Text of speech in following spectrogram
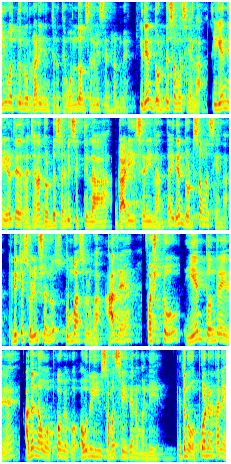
ಐವತ್ತು, ನೂರು ಗಾಡಿ ನಿಂತಿರುತ್ತೆ ಒಂದೊಂದು ಸರ್ವಿಸ್ ಸೆಂಟ್ರಲ್ಲೂ ಇದೇನು ದೊಡ್ಡ ಸಮಸ್ಯೆ ಅಲ್ಲ. ಈಗೇನು ಹೇಳ್ತಾ ಇದಾರಲ್ಲ, ಜನ ದೊಡ್ಡ ಸರ್ವಿಸ್ ಸಿಗ್ತಿಲ್ಲ, ಗಾಡಿ ಸರಿ ಇಲ್ಲ ಅಂತ. ಇದೇನು ದೊಡ್ಡ ಸಮಸ್ಯೆ ಅಲ್ಲ. ಇದಕ್ಕೆ ಸೊಲ್ಯೂಷನ್ನು ತುಂಬಾ ಸುಲಭ. ಆದರೆ ಫಸ್ಟು ಏನು ತೊಂದರೆ ಇದೆ, ಅದನ್ನು ನಾವು ಒಪ್ಕೋಬೇಕು. ಹೌದು, ಈ ಸಮಸ್ಯೆ ಇದೆ ನಮ್ಮಲ್ಲಿ. ಇದನ್ನು ಒಪ್ಕೊಂಡ್ರೆ ತಾನೇ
